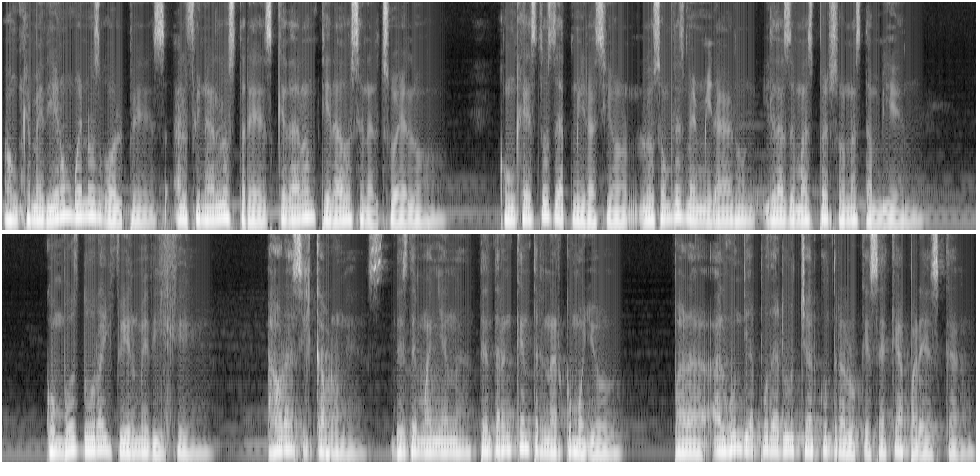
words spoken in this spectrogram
Aunque me dieron buenos golpes, al final los tres quedaron tirados en el suelo. Con gestos de admiración, los hombres me miraron y las demás personas también. Con voz dura y firme dije, Ahora sí, cabrones, desde mañana tendrán que entrenar como yo, para algún día poder luchar contra lo que sea que aparezca.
